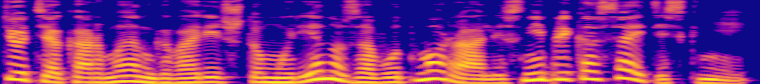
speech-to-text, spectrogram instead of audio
Тетя Кармен говорит, что Мурену зовут Моралес. Не прикасайтесь к ней».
